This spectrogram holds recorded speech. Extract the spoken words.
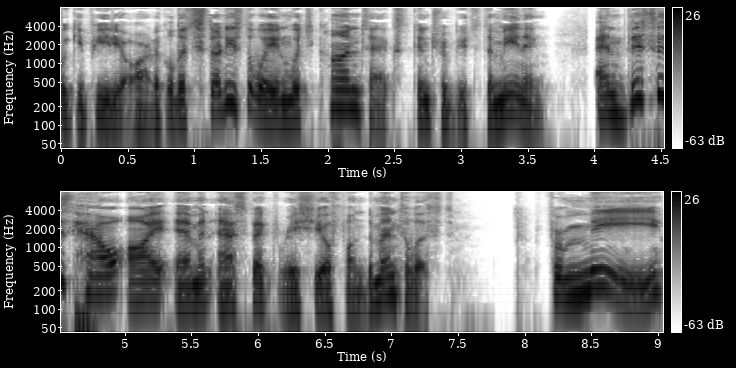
Wikipedia article that studies the way in which context contributes to meaning. And this is how I am an aspect ratio fundamentalist. For me,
